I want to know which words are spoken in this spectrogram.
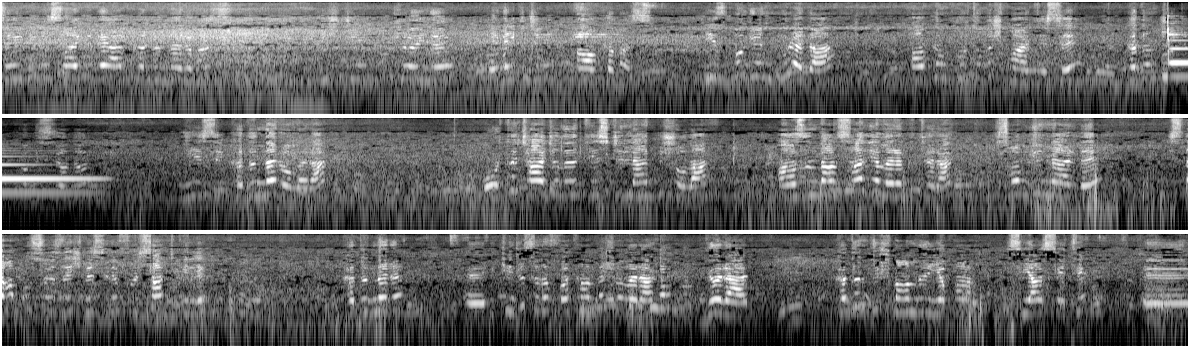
Sevgili saygıdeğer kadınlarımız, işçi, köylü, emekçi halkımız. Biz bugün burada Halkın Kurtuluş Partisi Kadın Çocuk Komisyonu üyesi kadınlar olarak orta çağcılığı tescillenmiş olan ağzından salyalar akıtarak son günlerde İstanbul Sözleşmesi'ni fırsat bilip kadınları e, ikinci sınıf vatandaş olarak gören, kadın düşmanlığı yapan siyasetin e,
